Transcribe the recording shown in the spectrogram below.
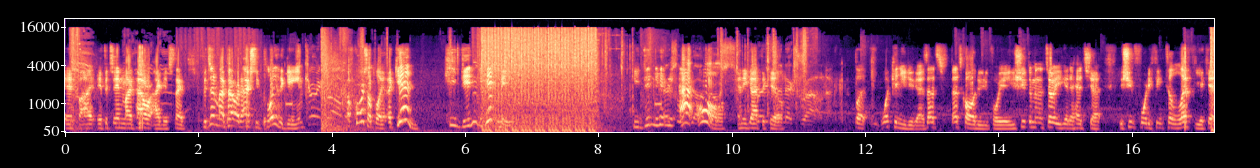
if I if it's in my power, I get sniped. If it's in my power to actually play the game, of course I'll play. it. Again, he didn't hit me. He didn't hit me at all, and he got the kill. But what can you do, guys? That's that's Call of Duty for you. You shoot them in the toe, you get a headshot. You shoot 40 feet to the left, you kill.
